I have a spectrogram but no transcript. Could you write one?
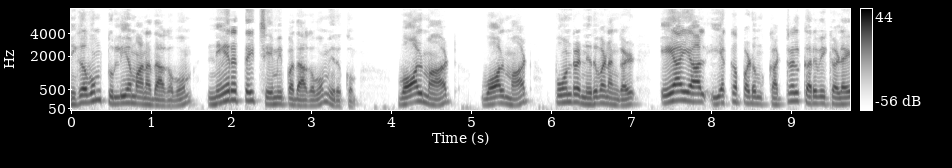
மிகவும் துல்லியமானதாகவும் நேரத்தை சேமிப்பதாகவும் இருக்கும். வால்மார்ட் வால்மார்ட் போன்ற நிறுவனங்கள் ஏஐயால் இயக்கப்படும் கற்றல் கருவிகளை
